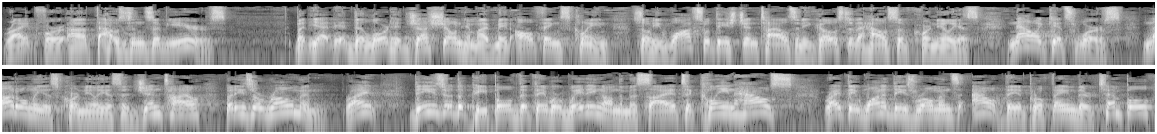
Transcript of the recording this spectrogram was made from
right, for uh, thousands of years. But yet the Lord had just shown him, I've made all things clean. So he walks with these Gentiles and he goes to the house of Cornelius. Now it gets worse. Not only is Cornelius a Gentile, but he's a Roman, right? These are the people that they were waiting on the Messiah to clean house, right? They wanted these Romans out. They had profaned their temple.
